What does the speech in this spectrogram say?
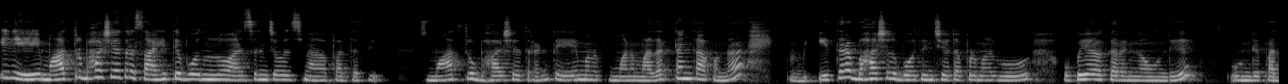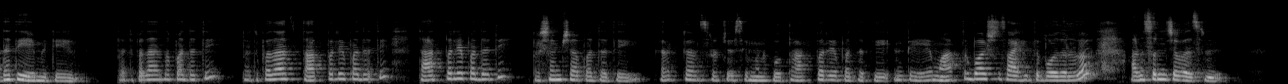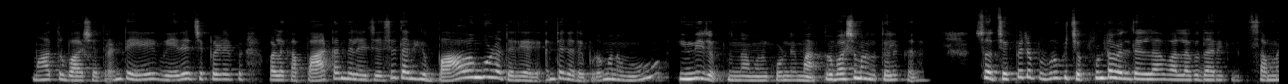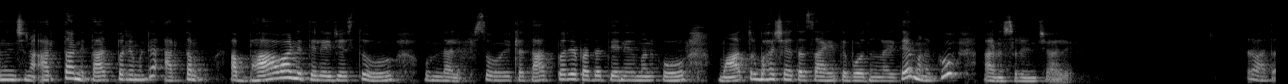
ఇది మాతృభాషేతర సాహిత్య బోధనలో అనుసరించవలసిన పద్ధతి. మాతృభాషేతర అంటే మనకు మన మదర్ టంగ్ కాకుండా ఇతర భాషలు బోధించేటప్పుడు మనకు ఉపయోగకరంగా ఉండే ఉండే పద్ధతి ఏమిటి? ప్రతిపదార్థ పద్ధతి ప్రతిపదార్థ తాత్పర్య పద్ధతి తాత్పర్య పద్ధతి ప్రశంసా పద్ధతి. కరెక్ట్ ఆన్సర్ వచ్చేసి మనకు తాత్పర్య పద్ధతి అంటే మాతృభాష సాహిత్య బోధనలో అనుసరించవలసినది. మాతృభాష అంటే వేరే చెప్పే వాళ్ళకి ఆ పాఠం తెలియజేసి దానికి భావం కూడా తెలియాలి. అంతే కదా? ఇప్పుడు మనము హిందీ చెప్తున్నాం అనుకోండి మాతృభాష మనకు తెలియదు కదా? సో చెప్పేటప్పుడు గ్రూప్ చెప్పుకుంటూ వెళ్తే వాళ్ళకు దానికి సంబంధించిన అర్థాన్ని తాత్పర్యం అంటే అర్థం. ఆ భావాన్ని తెలియజేస్తూ ఉండాలి. సో ఇట్లా తాత్పర్య పద్ధతి అనేది మనకు మాతృభాషేతర సాహిత్య బోధనలు అయితే మనకు అనుసరించాలి. తర్వాత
